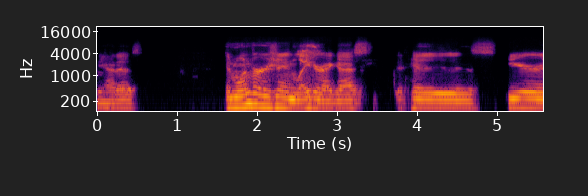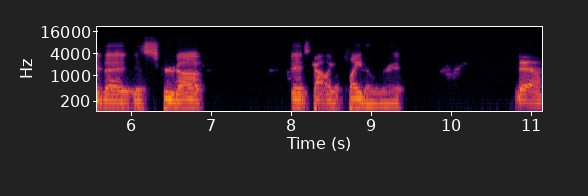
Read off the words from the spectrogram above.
Yeah, it is. In one version later, I guess, his ear that is screwed up, it's got like a plate over it. Yeah.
